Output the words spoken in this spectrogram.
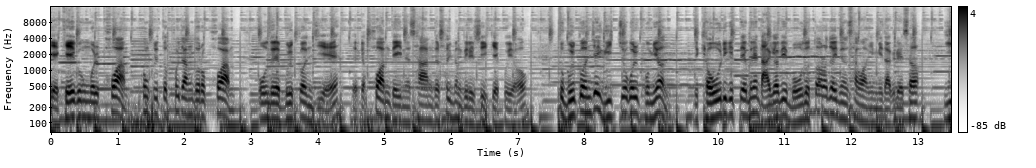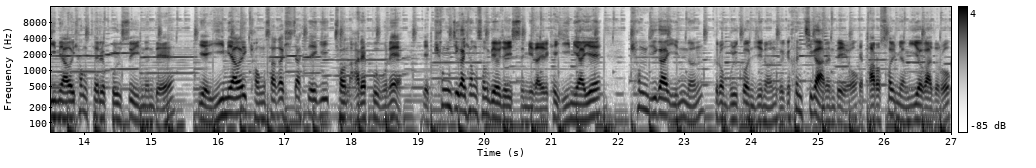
예, 계곡물 포함, 콘크리트 포장도로 포함, 오늘의 물건지에 이렇게 포함되어 있는 사항들 설명드릴 수 있겠고요. 또 물건지 위쪽을 보면 겨울이기 때문에 낙엽이 모두 떨어져 있는 상황입니다. 그래서 임야의 형태를 볼 수 있는데 예, 임야의 경사가 시작되기 전 아랫부분에 예, 평지가 형성되어져 있습니다. 이렇게 임야에 평지가 있는 그런 물건지는 그렇게 흔치가 않은데요. 예, 바로 설명 이어가도록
